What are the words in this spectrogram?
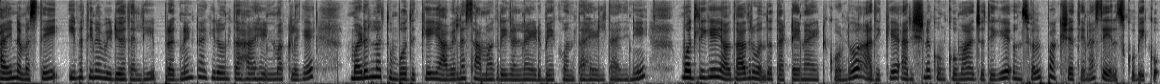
ಹಾಯ್ ನಮಸ್ತೆ. ಇವತ್ತಿನ ವಿಡಿಯೋದಲ್ಲಿ ಪ್ರೆಗ್ನೆಂಟ್ ಆಗಿರುವಂತಹ ಹೆಣ್ಮಕ್ಳಿಗೆ ಮಡಲನ್ನ ತುಂಬೋದಕ್ಕೆ ಯಾವೆಲ್ಲ ಸಾಮಗ್ರಿಗಳನ್ನ ಇಡಬೇಕು ಅಂತ ಹೇಳ್ತಾ ಇದ್ದೀನಿ. ಮೊದಲಿಗೆ ಯಾವುದಾದ್ರೂ ಒಂದು ತಟ್ಟೆನ ಇಟ್ಕೊಂಡು ಅದಕ್ಕೆ ಅರಿಶಿನ ಕುಂಕುಮ ಜೊತೆಗೆ ಒಂದು ಸ್ವಲ್ಪ ಅಕ್ಷತೆನ ಸೇರಿಸ್ಕೋಬೇಕು.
